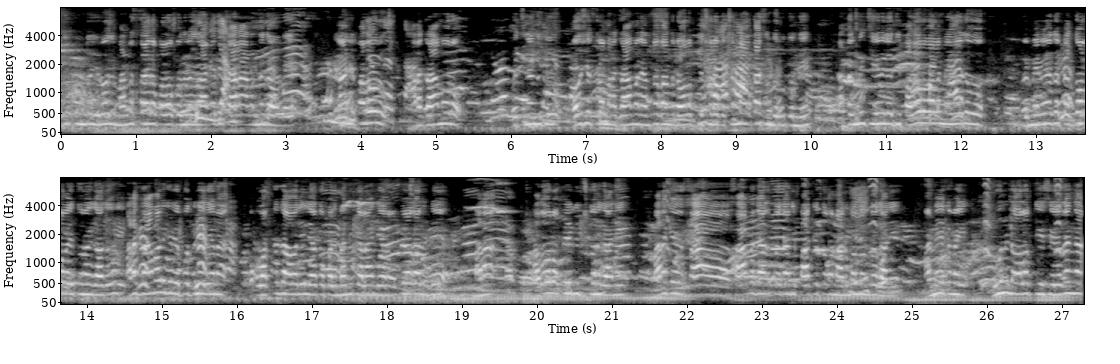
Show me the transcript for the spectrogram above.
ఎదుర్కొంటూ ఈరోజు మండల స్థాయిలో పదవి పొందినందుకు నాకైతే చాలా ఆనందంగా ఉంది. ఇలాంటి పదవులు మన గ్రామంలో వచ్చినందుకు భవిష్యత్తులో మన గ్రామాన్ని ఎంతో కొంత డెవలప్ చేసుకునే ఒక చిన్న అవకాశం దొరుకుతుంది. అంతకుమించి ఏమీ లేదు. ఈ పదవుల వల్ల మేమేదో మేమేదో పెద్దవాళ్ళం అవుతున్నాం కాదు. మన గ్రామానికి రేపొద్దున ఏదైనా ఒక వర్క్ కావాలి లేదా పది మందికి ఎలాంటి ఏమైనా ఉపయోగాలు ఉంటే మన పదవులు ఉపయోగించుకొని కానీ మనకి సా కానీ పార్టీతో ఉన్న అనుబంధంతో కానీ అనేకమై ఊరిని డెవలప్ చేసే విధంగా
